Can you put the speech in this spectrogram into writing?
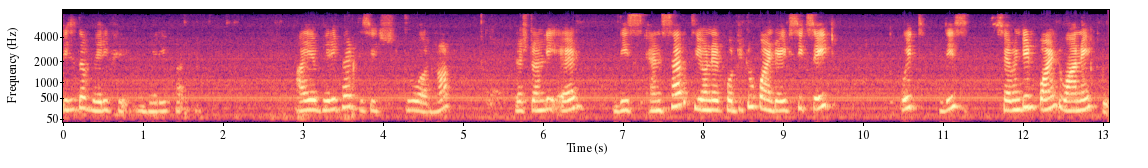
this is the verify verified. I have verified this is true or not. Just only add this answer 342.868 with this 17.182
